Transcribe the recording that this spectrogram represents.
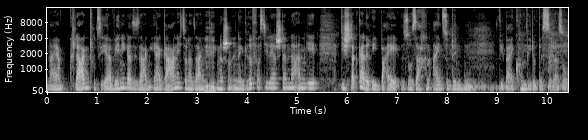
naja, klagen tut sie eher weniger. Sie sagen eher gar nichts, sondern sagen, wir mhm. kriegen das schon in den Griff, was die Leerstände angeht. Die Stadtgalerie bei so Sachen einzubinden, wie bei Komm, wie du bist oder so.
